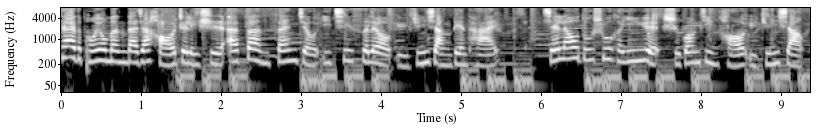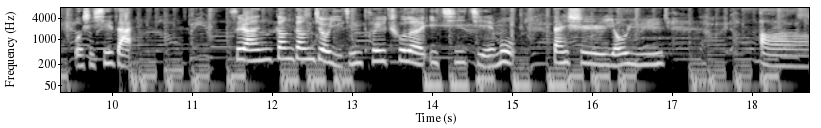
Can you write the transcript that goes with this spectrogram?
亲爱的朋友们，大家好，这里是 FM 三九一七四六与君享电台，闲聊读书和音乐，时光静好与君享，我是西仔。虽然刚刚就已经推出了一期节目，但是由于啊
